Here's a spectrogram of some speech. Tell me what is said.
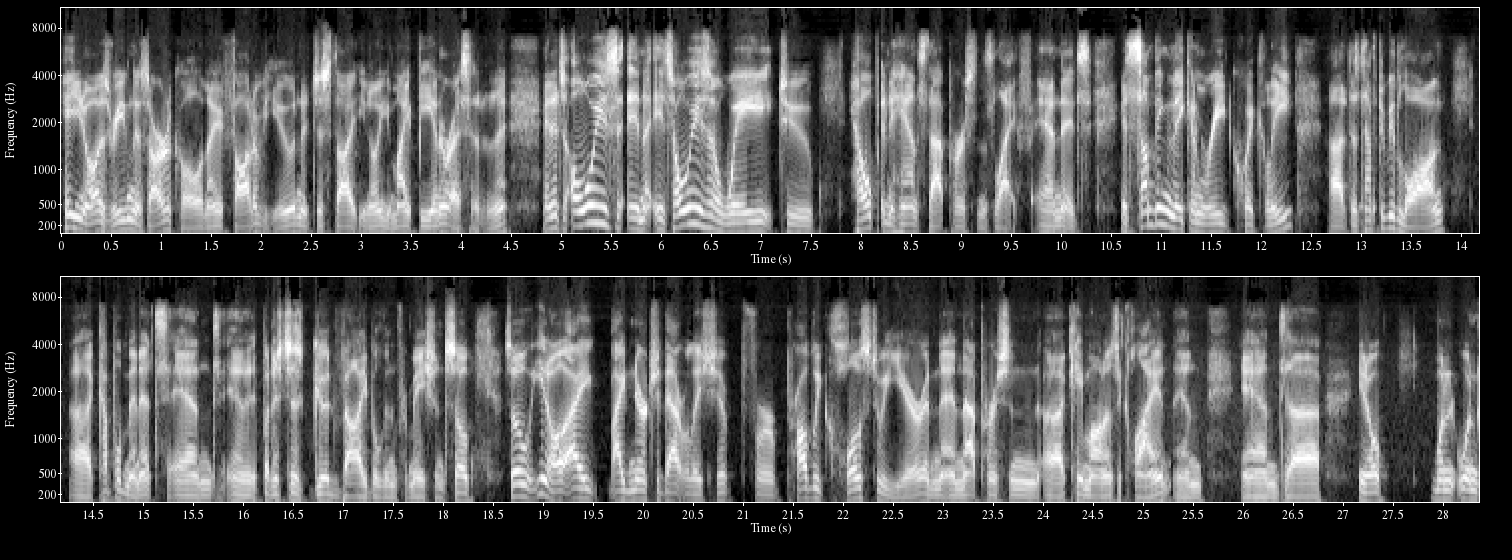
hey, you know, I was reading this article and I thought of you and I just thought, you know, you might be interested in it. And it's always in, it's always a way to help enhance that person's life. And it's it's something they can read quickly. Uh, it doesn't have to be long a couple minutes, and and but it's just good, valuable information. So so you know, I I nurtured that relationship for probably close to a year, and and that person uh, came on as a client, and and uh, you know when when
